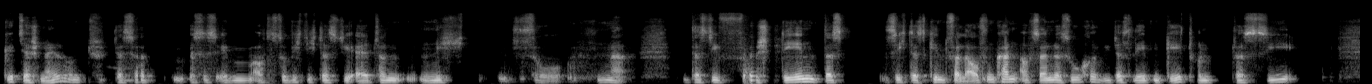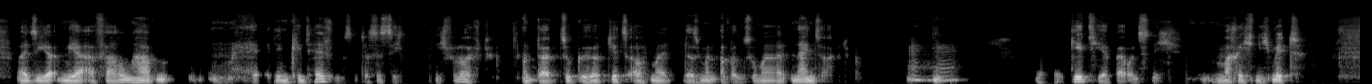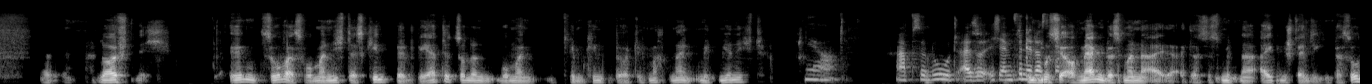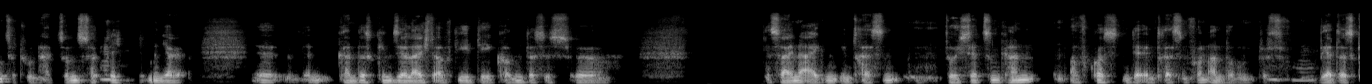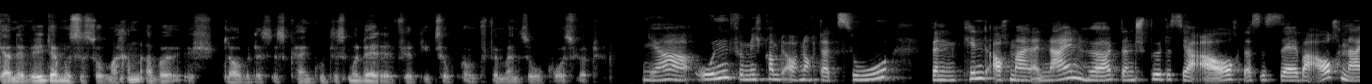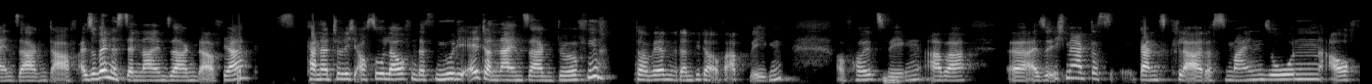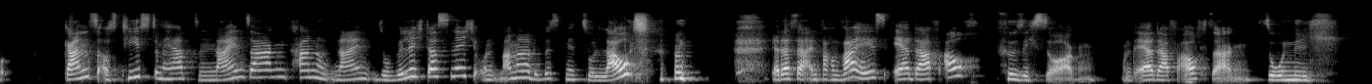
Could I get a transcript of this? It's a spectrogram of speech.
Geht sehr schnell und deshalb ist es eben auch so wichtig, dass die Eltern nicht so, na, dass die verstehen, dass sich das Kind verlaufen kann auf seiner Suche, wie das Leben geht und dass sie, weil sie ja mehr Erfahrung haben, dem Kind helfen müssen, dass es sich nicht verläuft. Und dazu gehört jetzt auch mal, dass man ab und zu mal Nein sagt. Mhm geht hier bei uns nicht, mache ich nicht mit, läuft nicht. Irgend sowas, wo man nicht das Kind bewertet, sondern wo man dem Kind deutlich macht, nein, mit mir nicht. Ja, absolut. Also ich empfinde das. Man muss ja auch merken, dass, man eine, dass es mit einer eigenständigen Person zu tun hat. Sonst mhm. kriegt man ja, äh, dann kann das Kind sehr leicht auf die Idee kommen, dass es äh, seine eigenen Interessen durchsetzen kann auf Kosten der Interessen von anderen. Das, mhm. Wer das gerne will, der muss es so machen, aber ich glaube, das ist kein gutes Modell für die Zukunft, wenn man so groß wird. Ja, und für mich kommt auch noch dazu, wenn ein Kind auch mal ein Nein hört, dann spürt es ja auch, dass es selber auch Nein sagen darf. Also wenn es denn Nein sagen darf, ja. Es kann natürlich auch so laufen, dass nur die Eltern Nein sagen dürfen. Da werden wir dann wieder auf Abwägen, auf Holzwegen. Mhm. Aber äh, also ich merke das ganz klar, dass mein Sohn auch ganz aus tiefstem Herzen Nein sagen kann und nein, so will ich das nicht und Mama, du bist mir zu laut. ja, dass er einfach weiß, er darf auch für sich sorgen und er darf auch sagen, so nicht.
